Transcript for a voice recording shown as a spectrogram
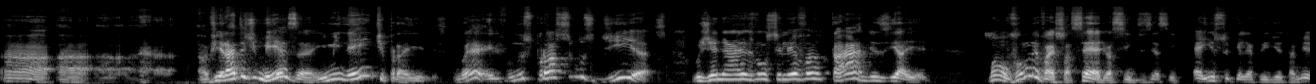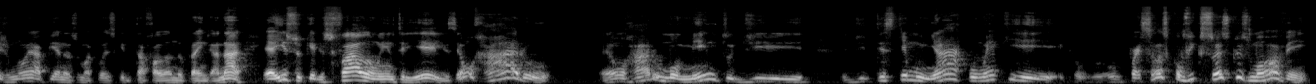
a, a, a a virada de mesa iminente para eles. Não é? Nos próximos dias, os generais vão se levantar, dizia ele. Bom, vamos levar isso a sério, assim, dizer assim, é isso que ele acredita mesmo? Não é apenas uma coisa que ele está falando para enganar, é isso que eles falam entre eles. É um raro, é um raro momento de, de testemunhar como é que, quais são as convicções que os movem.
